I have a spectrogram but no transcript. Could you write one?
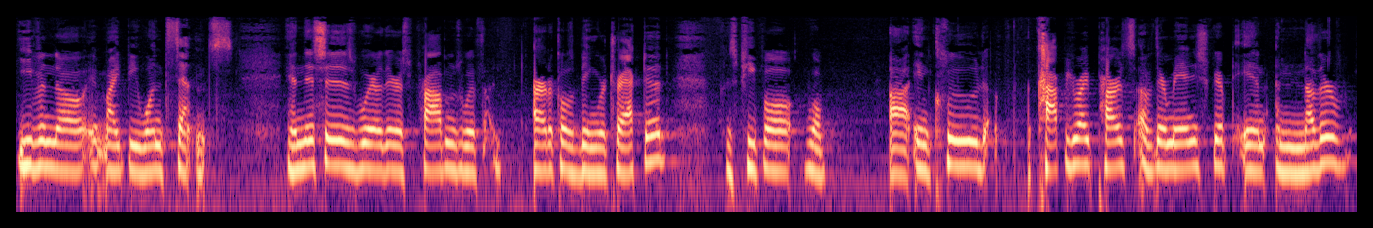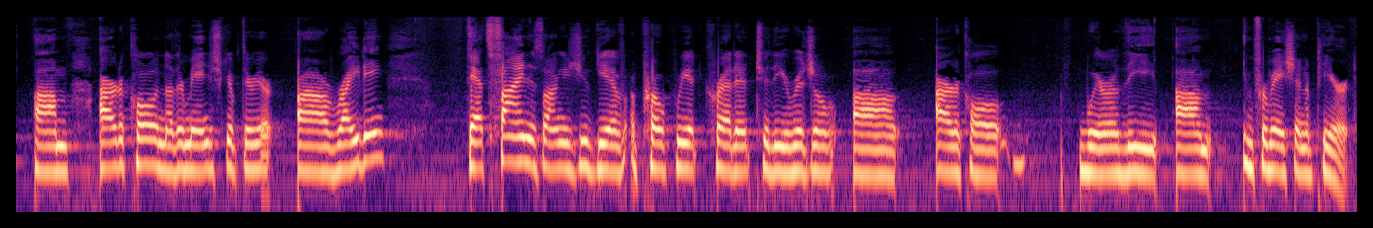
even though it might be one sentence. And this is where there's problems with articles being retracted because people will uh, include copyright parts of their manuscript in another um, article, another manuscript they're uh, writing. That's fine as long as you give appropriate credit to the original uh, article where the um, information appeared.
